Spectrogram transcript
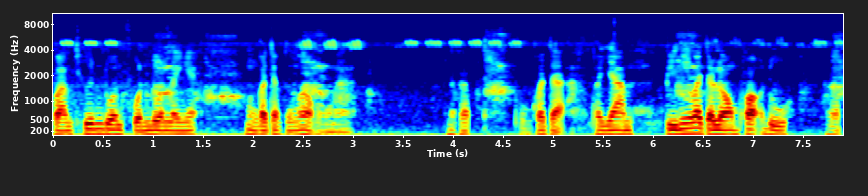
ความชื้นโดนฝนโดนอะไรเงี้ย มันก็จะงอกออกมานะครับ ผมก็จะพยายาม ปีนี้ว่าจะลองเพาะดูนะครับ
